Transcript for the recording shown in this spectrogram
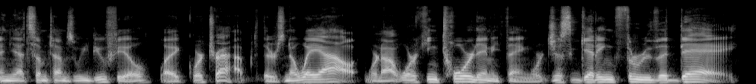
And yet sometimes we do feel like we're trapped. There's no way out. We're not working toward anything. We're just getting through the day.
